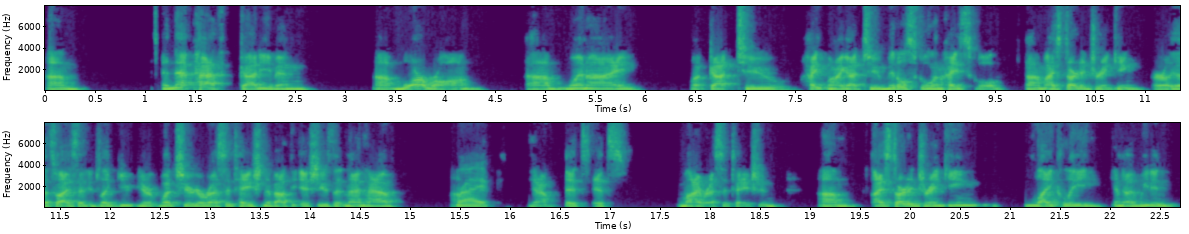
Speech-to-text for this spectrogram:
um, and that path got even uh, more wrong um, when I what got to high, when I got to middle school and high school. Um, I started drinking early. That's why I said, like, you, your, what's your recitation about the issues that men have? Um, right. You know, it's it's my recitation. Um, I started drinking likely, you know, we didn't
